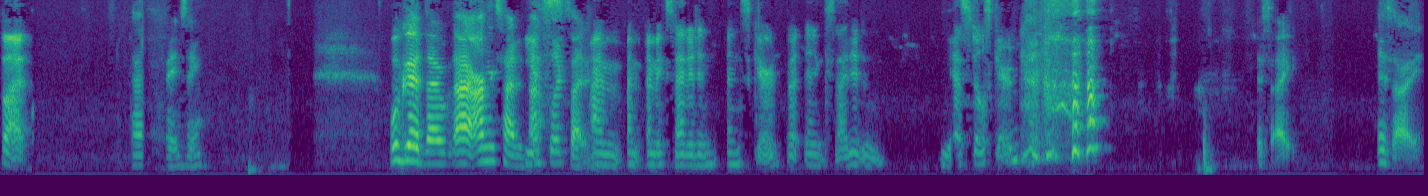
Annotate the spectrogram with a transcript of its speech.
But That's amazing. Well, good though. I'm excited. I'm Yes, so excited. I'm I'm, I'm excited and, and scared, but and excited and yeah, still scared. It's alright. It's alright.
